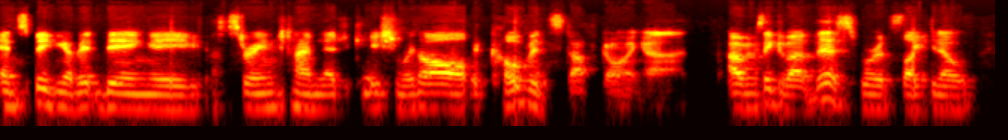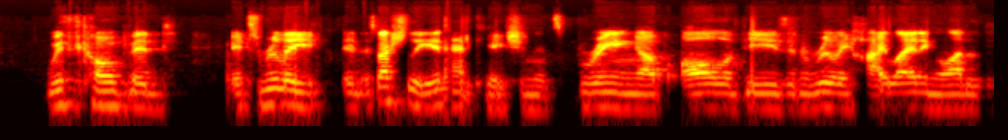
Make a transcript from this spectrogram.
and speaking of it being a, a strange time in education with all the COVID stuff going on, I was thinking about this where it's like you know, with COVID, it's really, especially in education, it's bringing up all of these and really highlighting a lot of the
